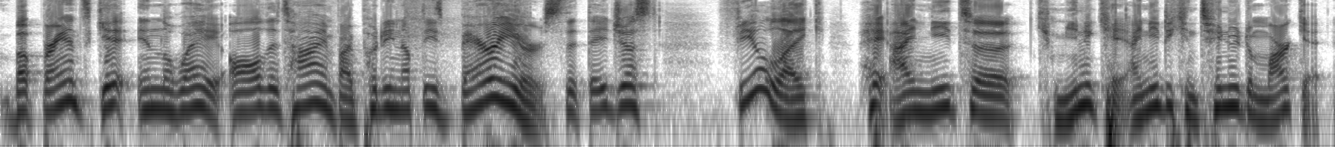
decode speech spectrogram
But brands get in the way all the time by putting up these barriers that they just feel like, hey, I need to communicate. I need to continue to market.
